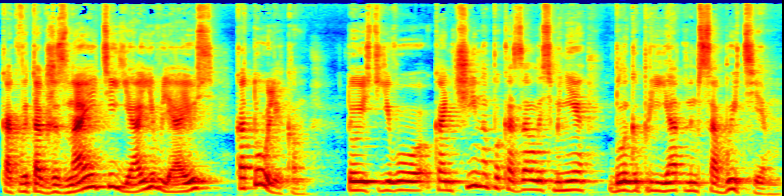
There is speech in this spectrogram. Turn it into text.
Как вы также знаете, я являюсь католиком, то есть его кончина показалась мне благоприятным событием.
